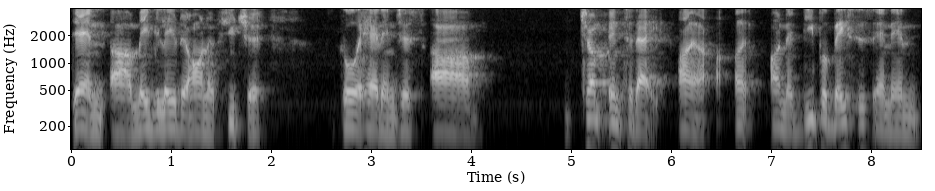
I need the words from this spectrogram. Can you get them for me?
then uh, maybe later on in the future, go ahead and just um, jump into that on a, on a deeper basis, and then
